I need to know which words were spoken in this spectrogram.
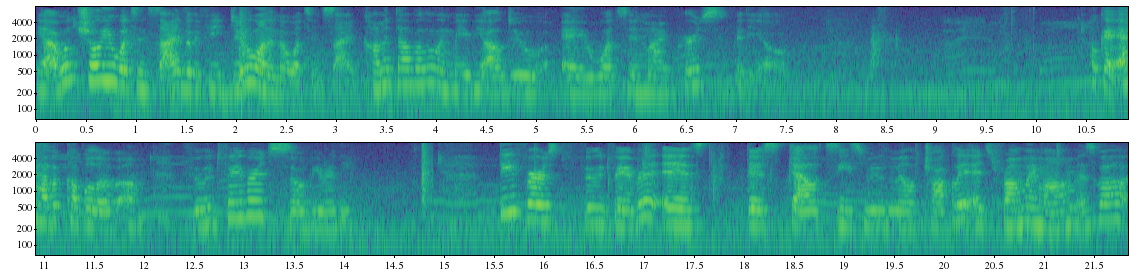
yeah, I won't show you what's inside, but if you do want to know what's inside, comment down below and maybe I'll do a what's in my purse video. Okay, I have a couple of um, food favorites, so be ready. The first food favorite is this Galaxy Smooth Milk Chocolate. It's from my mom as well,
